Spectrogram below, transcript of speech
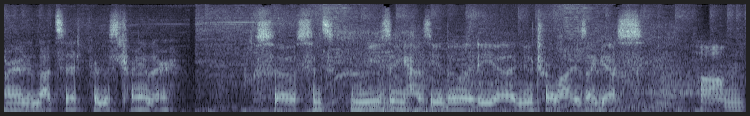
Alright, and that's it for this trailer. So since Weezing has the ability uh, neutralize, I guess, um,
